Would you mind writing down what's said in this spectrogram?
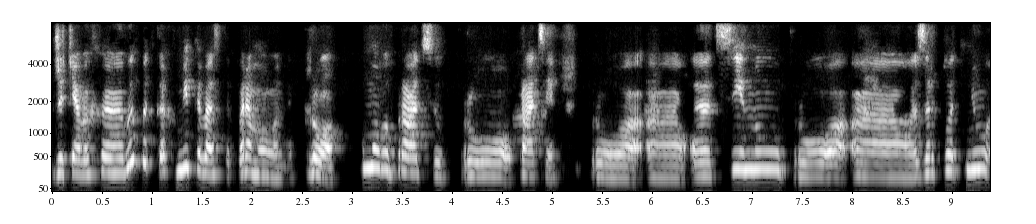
життєвих випадках, вміти вести перемовини про умови праці, про праці, про е, е, ціну, про е, зарплатню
